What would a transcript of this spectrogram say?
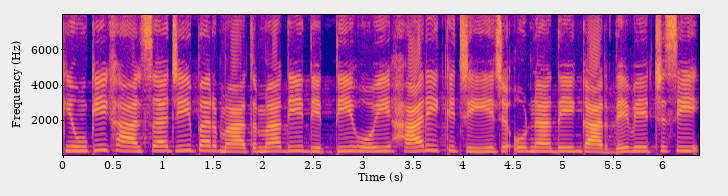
ਕਿਉਂਕਿ ਖਾਲਸਾ ਜੀ ਪਰਮਾਤਮਾ ਦੀ ਦਿੱਤੀ ਹੋਈ ਹਰ ਇੱਕ ਚੀਜ਼ ਉਹਨਾਂ ਦੇ ਘਰ ਦੇ ਵਿੱਚ ਸੀ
